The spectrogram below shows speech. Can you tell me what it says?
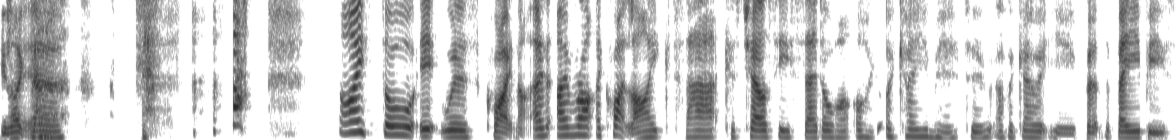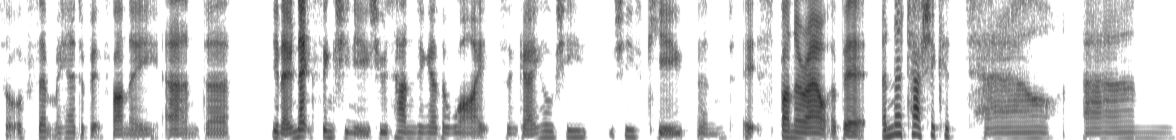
You like Yeah. that? I thought it was quite nice. I, I, I quite liked that because Chelsea said, Oh, I, I came here to have a go at you. But the babies sort of sent my head a bit funny. And, uh, you know, next thing she knew, she was handing her the wipes and going, Oh, she she's cute. And it spun her out a bit. And Natasha could tell and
